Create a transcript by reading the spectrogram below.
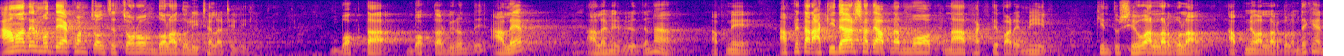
আমাদের মধ্যে এখন চলছে চরম দলাদলি, ঠেলাঠেলি। বক্তা, বক্তার বিরুদ্ধে, আলেম, আলেমের বিরুদ্ধে। না, আপনি আপনি তার আকিদার সাথে আপনার মত না থাকতে পারে মিল, কিন্তু সেও আল্লাহর গোলাম, আপনিও আল্লাহর গোলাম। দেখেন,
